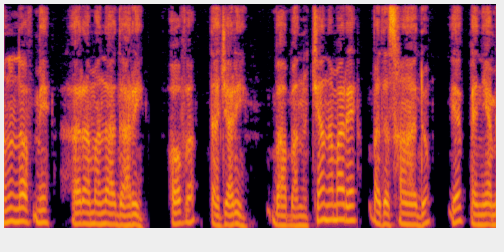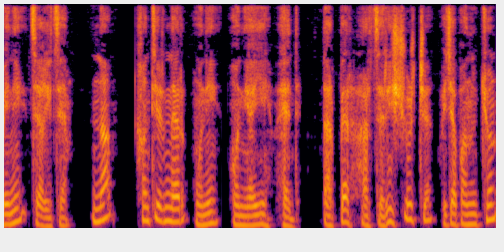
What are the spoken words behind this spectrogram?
անունով մի հրամանադարի, ով տաճարի բաբանության համար է պատասխանատու եւ Բենյամինի ցեղից է։ Նա խնդիրներ ունի Օնիայի հետ։ Տարբեր հարցերի շուրջ վիճաբանություն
